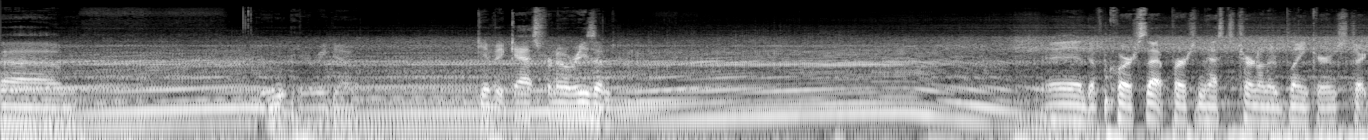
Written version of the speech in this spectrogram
um, ooh, here we go. Give it gas for no reason. And of course, that person has to turn on their blinker and start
